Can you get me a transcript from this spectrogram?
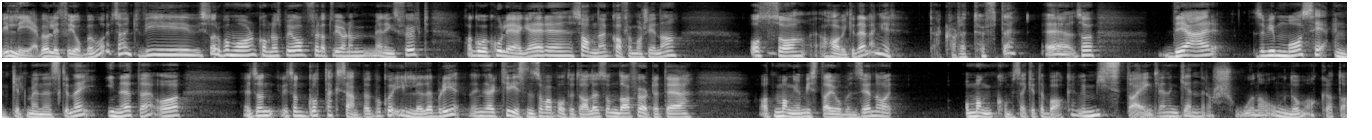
vi lever jo litt for jobben vår. sant? Vi står opp om morgenen, kommer oss på jobb, føler at vi gjør noe meningsfullt. Har gode kolleger, eh, savner kaffemaskiner. Og så har vi ikke det lenger. Det er klart det er tøft, det. Eh, Så, det er, så vi må se enkeltmenneskene inni dette. og et sånn, et sånn godt eksempel på hvor ille det blir. Den der krisen som var på 80-tallet, som da førte til at mange mista jobben sin. og og mange kom seg ikke tilbake. Vi mista egentlig en generasjon av ungdom akkurat da.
